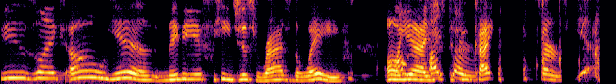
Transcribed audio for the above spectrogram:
He's like, oh yeah, maybe if he just rides the wave. Oh, oh yeah, I used to do kite surf. Yeah.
